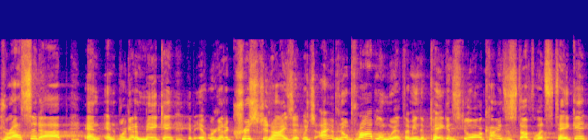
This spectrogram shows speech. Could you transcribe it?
dress it up and, and we're going to make it we're going to christianize it which I have no problem with. I mean, the pagans do all kinds of stuff. Let's take it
